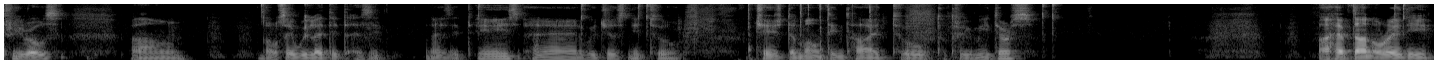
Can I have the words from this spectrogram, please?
three rows. Um, I'll say we let it as it as it is, and we just need to change the mounting height to, to three meters. I have done already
